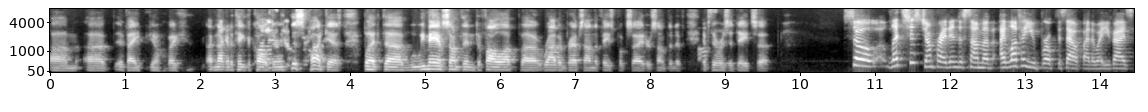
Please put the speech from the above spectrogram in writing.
um, uh, if I, you know, if I, I'm not going to take the call during this podcast, but uh, we may have something to follow up, uh, Robin, perhaps on the Facebook site or something if if there was a date set. So let's just jump right into some of. I love how you broke this out. By the way, you guys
